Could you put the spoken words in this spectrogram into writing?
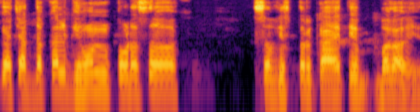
त्याच्यात दखल घेऊन थोडस सविस्तर काय ते बघावे.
